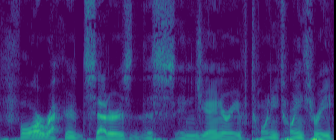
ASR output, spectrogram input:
four record setters this in January of twenty twenty three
